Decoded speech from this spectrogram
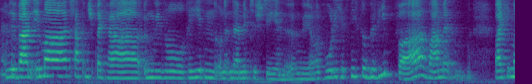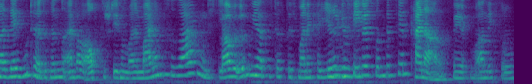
und wir waren immer Klassensprecher, irgendwie so redend und in der Mitte stehen irgendwie. Und obwohl ich jetzt nicht so beliebt war, war mir war ich immer sehr gut da drin, einfach aufzustehen und meine Meinung zu sagen. Und ich glaube, irgendwie hat sich das durch meine Karriere gefädelt so ein bisschen. Keine Ahnung, nee, war nicht so.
